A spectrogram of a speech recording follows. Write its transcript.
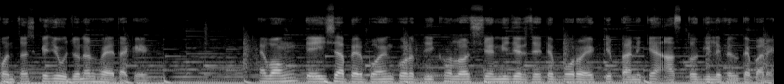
পঞ্চাশ কেজি ওজনের হয়ে থাকে। এবং এই সাপের ভয়ঙ্কর দিক হলো সে নিজের যেতে বড় একটি প্রাণীকে আস্ত গিলে ফেলতে পারে।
